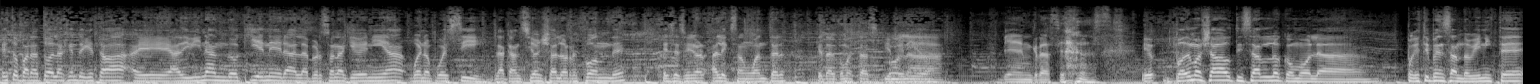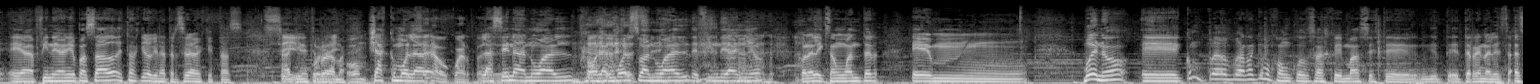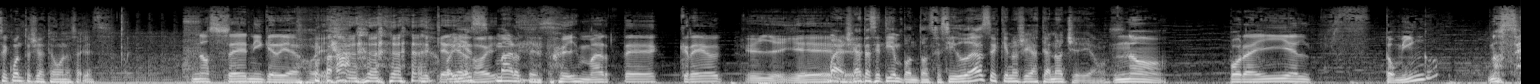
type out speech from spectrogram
Esto para toda la gente que estaba eh, adivinando quién era la persona que venía. Bueno, pues sí, la canción ya lo responde. Es el señor Alex Wanter. ¿Qué tal? ¿Cómo estás? Bienvenido. Hola. Bien, gracias. Bien, Podemos ya bautizarlo como la. Porque estoy pensando, viniste eh, a fines del año pasado. Esta creo que es la tercera vez que estás Sí, aquí en este ahí. programa. O ya es como la, tercera o cuarta, la eh. cena anual o el almuerzo Sí. anual de fin de año con Alex Wanter. Em, bueno, eh, ¿cómo- arranquemos con cosas que más este, te- terrenales. ¿Hace cuánto llegaste a Buenos Aires? No sé ni qué día es hoy. ¿Qué Hoy día es martes. Hoy es martes. Creo que llegué. Bueno, llegaste hace tiempo entonces. Si dudas es que no llegaste anoche, digamos. No. Por ahí el domingo. No sé.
